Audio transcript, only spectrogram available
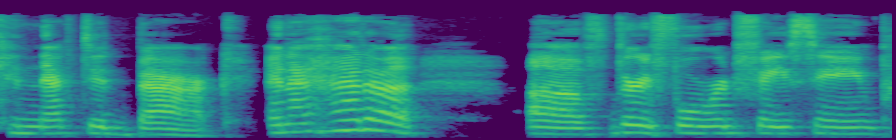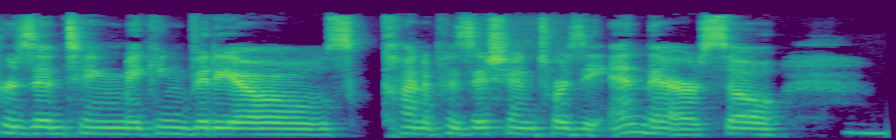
connected back. And I had a uh, very forward facing, presenting, making videos kind of position towards the end there. So mm.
